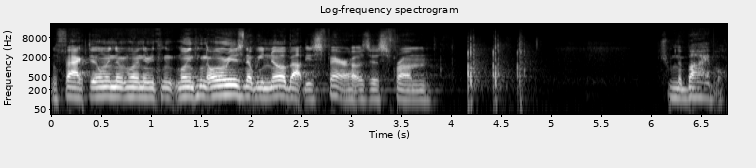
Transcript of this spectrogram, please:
In fact, the only, the only, thing, the only, thing, the only reason that we know about these pharaohs is from, from the Bible.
